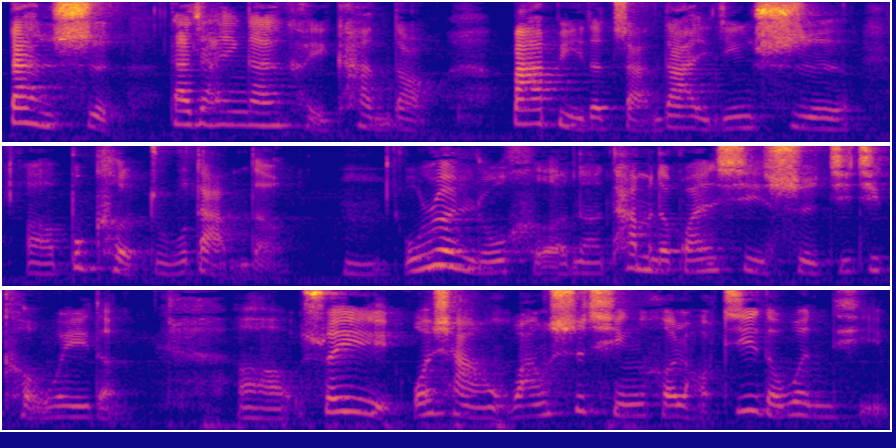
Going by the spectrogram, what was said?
但是大家应该可以看到，芭比的长大已经是呃不可阻挡的。嗯，无论如何呢，他们的关系是岌岌可危的。呃，所以我想王诗晴和老纪的问题，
